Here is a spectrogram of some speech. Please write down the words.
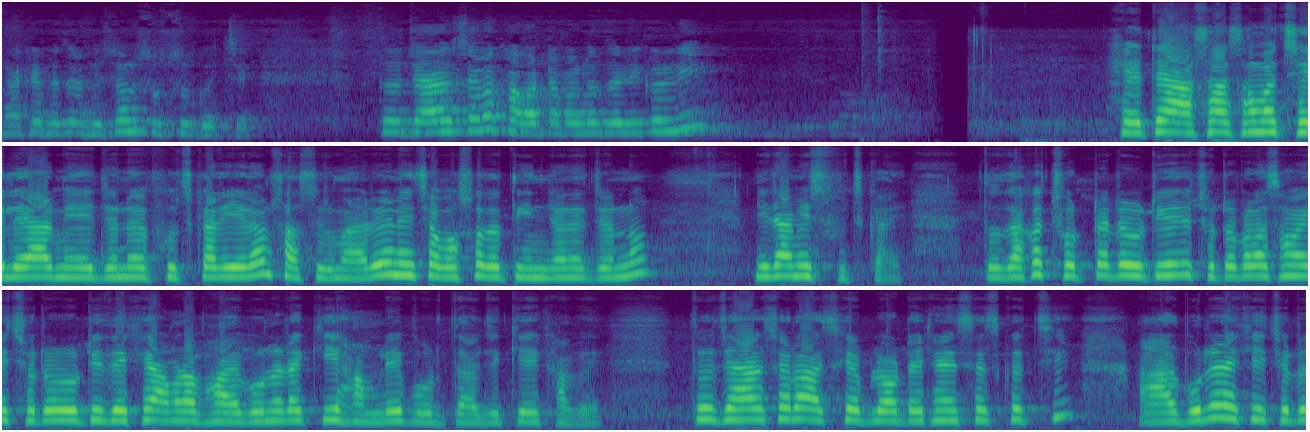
নাকের ভেতরে ভীষণ সুসুর করছে। তো যাই হোক, চলো খাবার টাবারগুলো তৈরি করে নিই। হেঁটে আসার সময় ছেলে আর মেয়ের জন্য ফুচকা নিয়ে এলাম, শাশুড়ি মায়েরও এনেছে অবশ্য তিনজনের জন্য। নিরামিষ ফুচকায়। তো দেখো ছোট্ট একটা রুটি হয়েছে, ছোটোবেলার সময় ছোটো রুটি দেখে আমরা ভাই বোনেরা কী হামলেই পড়তাম যে কে খাবে। তো যাই হোক, চলো আজকের ব্লগটা এখানে শেষ করছি। আর বলে রাখি ছোটো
